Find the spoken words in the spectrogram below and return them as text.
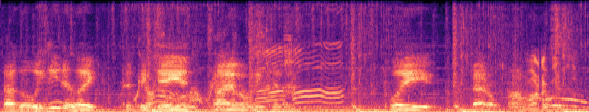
Taco, we need to like pick a day and time when we can play Battlefront.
